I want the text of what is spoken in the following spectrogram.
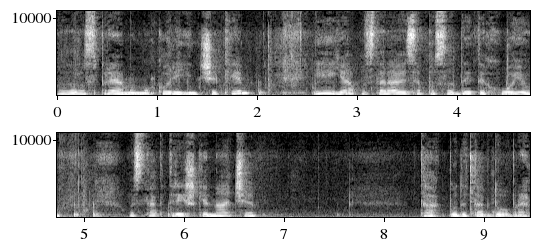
розпрямимо корінчики. І я постараюся посадити хою ось так трішки, наче так, буде так добре.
